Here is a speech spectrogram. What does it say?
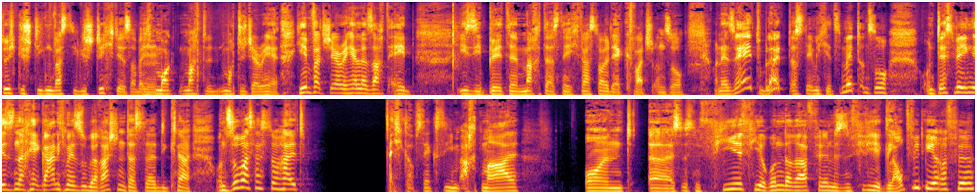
durchgestiegen, was die Geschichte ist, aber mhm. ich mochte, mochte Jerry Heller. Jedenfalls Jerry Heller sagt, ey, easy, bitte, mach das nicht, was soll der Quatsch und so. Und er sagt, ey, du bleib, das nehme ich jetzt mit und so. Und deswegen ist es nachher gar nicht mehr so überraschend, dass da die Knall. Und sowas hast du halt, ich glaube, sechs, sieben, acht Mal. Und äh, es ist ein viel, viel runderer Film, es ist ein viel, viel glaubwürdigerer Film,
